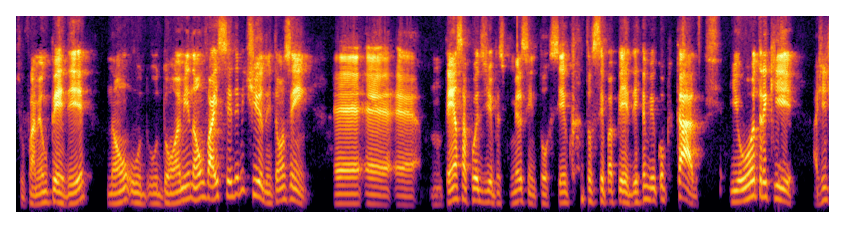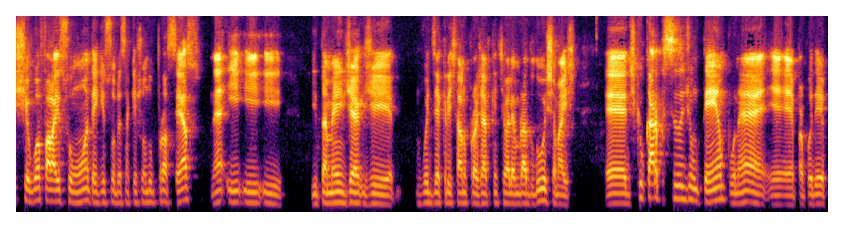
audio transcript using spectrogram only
se o Flamengo perder, não o, o Domi não vai ser demitido. Então, assim, é, é, é, não tem essa coisa de, primeiro assim, torcer, torcer para perder é meio complicado. E outra é que a gente chegou a falar isso ontem aqui sobre essa questão do processo, né? E, e, e, e também de, de, não vou dizer acreditar no projeto que a gente vai lembrar do Lucha, mas é, de que o cara precisa de um tempo, né, é, para poder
